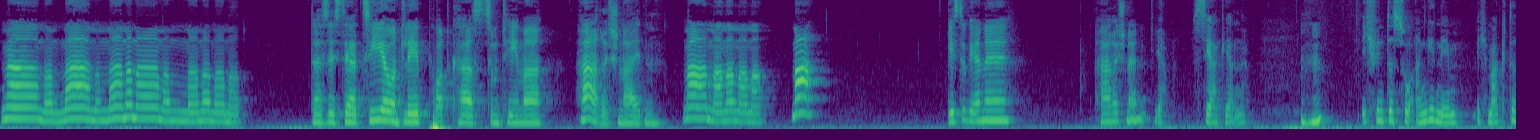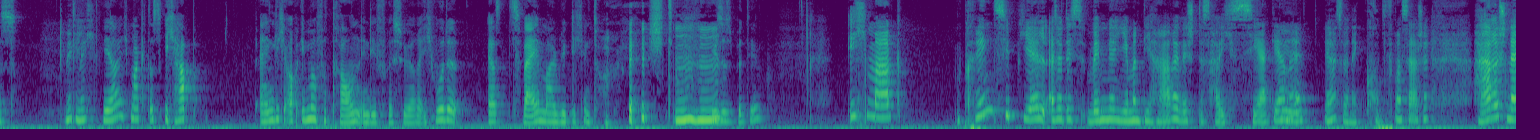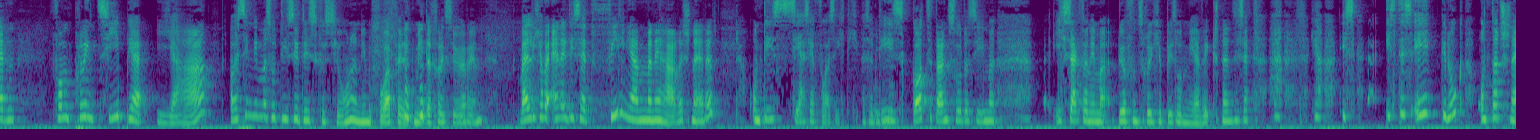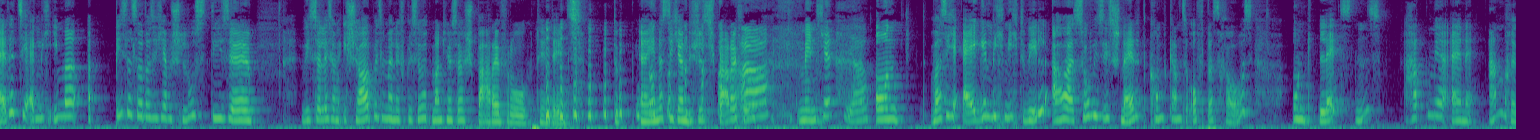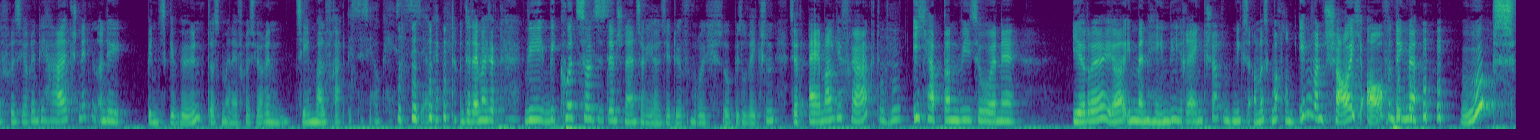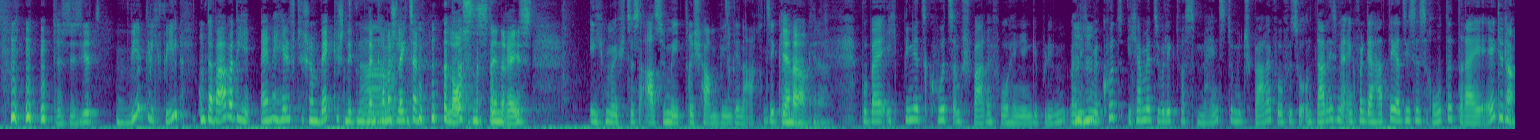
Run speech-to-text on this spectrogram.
Mama, Mama, Mama, Mama, Mama, Mama. Das ist der Erzieher und Leb Podcast zum Thema Haare schneiden. Mama, Mama, Mama. Ma. Gehst du gerne Haare schneiden? Ja, sehr gerne. Ich finde das so angenehm. Ich mag das. Wirklich? Ja, ich mag das. Ich habe eigentlich auch immer Vertrauen in die Friseure. Ich wurde erst zweimal wirklich enttäuscht. Wie ist es bei dir? Ich mag prinzipiell, also das, wenn mir jemand die Haare wäscht, das habe ich sehr gerne. Ja, so eine Kopfmassage. Haare schneiden vom Prinzip her ja, aber es sind immer so diese Diskussionen im Vorfeld mit der Friseurin. Weil ich habe eine, die seit vielen Jahren meine Haare schneidet und die ist sehr, sehr vorsichtig. Also die ist Gott sei Dank so, dass sie immer, ich sage dann immer, dürfen Sie ruhig ein bisschen mehr wegschneiden. Sie sagt, ah, ja, ist, ist das eh genug? Und dann schneidet sie eigentlich immer ein bisschen so, dass ich am Schluss diese, wie soll ich sagen, ich schaue ein bisschen, meine Frisur hat manchmal so eine Sparefroh-Tendenz. du erinnerst dich an dieses Sparefroh-Männchen? Ja. Und was ich eigentlich nicht will, aber so wie sie es schneidet, kommt ganz oft das raus. Und letztens hat mir eine andere Friseurin die Haare geschnitten und ich bin es gewöhnt, dass meine Friseurin zehnmal fragt, ist das ja okay, ist das ja okay? Und sie hat einmal gesagt, wie, wie kurz soll sie es denn schneiden? Sag ich, ja, sie dürfen ruhig so ein bisschen wegschneiden. Sie hat einmal gefragt, ich habe dann wie so eine Irre, ja, in mein Handy reingeschaut und nichts anderes gemacht. Und irgendwann schaue ich auf und denke mir, ups, das ist jetzt wirklich viel. Und da war aber die eine Hälfte schon weggeschnitten. Dann kann man schlecht sagen, lassen Sie den Rest. Ich möchte es asymmetrisch haben wie in den 80ern. Genau, genau. Wobei ich bin jetzt kurz am Sparefroh hängen geblieben, weil ich mir kurz, ich habe mir jetzt überlegt, was meinst du mit Sparefroh für so? Und dann ist mir eingefallen, der hatte ja dieses rote Dreieck. Genau.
